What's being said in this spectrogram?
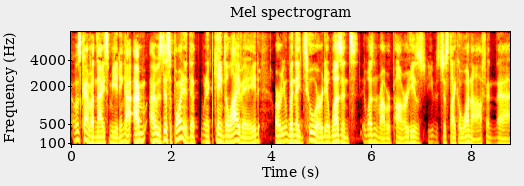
It was kind of a nice meeting. I, I'm. I was disappointed that when it came to Live Aid or when they toured, it wasn't. It wasn't Robert Palmer. He was. He was just like a one-off, and uh,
